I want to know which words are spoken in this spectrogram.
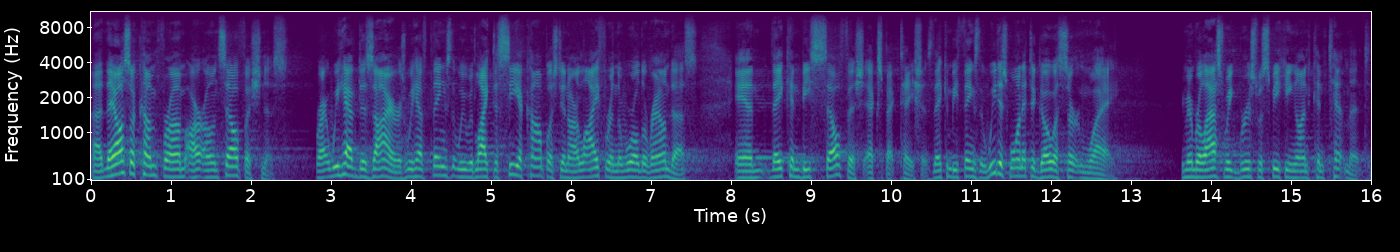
uh, they also come from our own selfishness. right? We have desires, we have things that we would like to see accomplished in our life or in the world around us. And they can be selfish expectations. They can be things that we just want it to go a certain way. Remember last week, Bruce was speaking on contentment.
